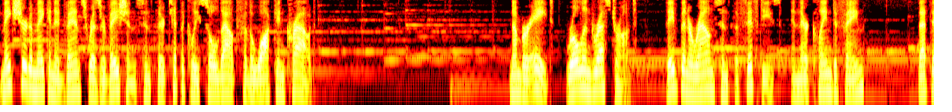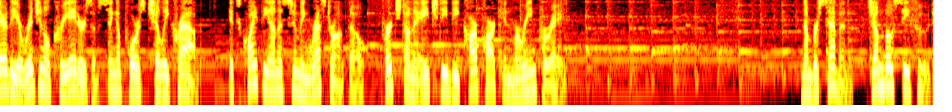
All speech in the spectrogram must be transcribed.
make sure to make an advance reservation since they're typically sold out for the walk-in crowd. Number 8, Roland Restaurant. They've been around since the 50s, and their claim to fame? That they're the original creators of Singapore's chili crab. It's quite the unassuming restaurant though, perched on a HDB car park in Marine Parade. Number 7, Jumbo Seafood.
